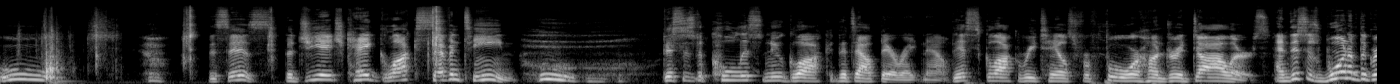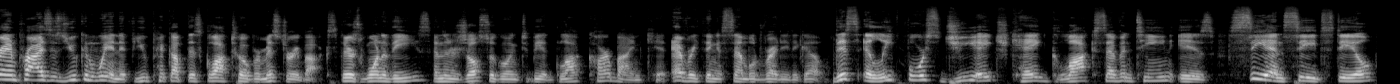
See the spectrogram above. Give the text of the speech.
Ooh. This is the GHK Glock 17. This is the coolest new Glock that's out there right now. This Glock retails for $400. And this is one of the grand prizes you can win if you pick up this Gloctober mystery box. There's one of these, and there's also going to be a Glock carbine kit. Everything assembled, ready to go. This Elite Force GHK Glock 17 is CNC'd steel,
